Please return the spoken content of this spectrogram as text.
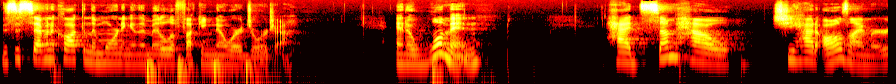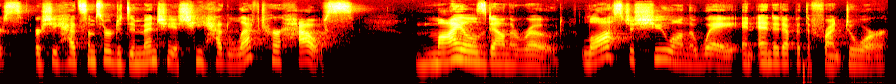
This is seven o'clock in the morning in the middle of fucking nowhere, Georgia. And a woman had somehow she had Alzheimer's or she had some sort of dementia. She had left her house miles down the road, lost a shoe on the way, and ended up at the front door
